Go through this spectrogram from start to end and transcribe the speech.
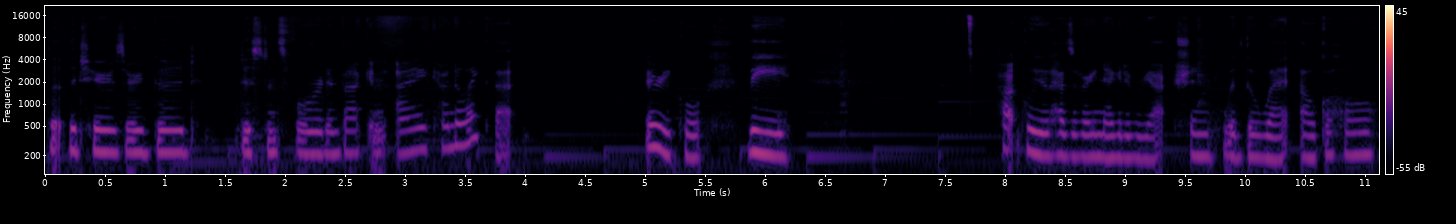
that the chairs are a good distance forward and back, and I kind of like that. Very cool. The hot glue has a very negative reaction with the wet alcohol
